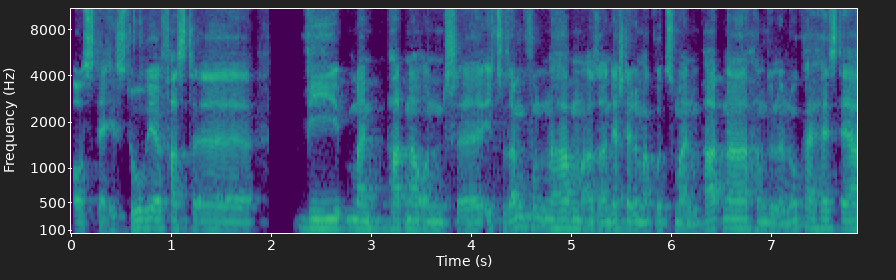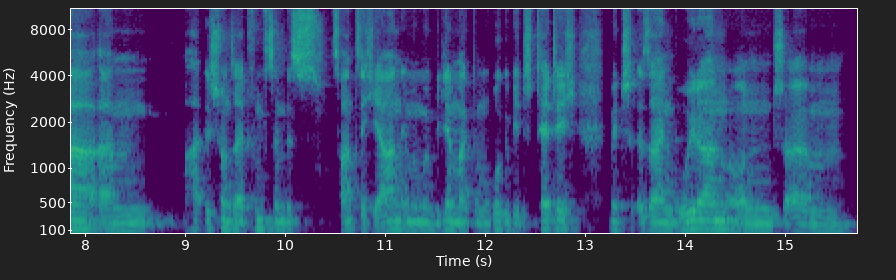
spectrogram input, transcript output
aus der Historie fast äh, wie mein Partner und äh, ich zusammengefunden haben. Also an der Stelle mal kurz zu meinem Partner. Hamdullah Nokai heißt er. Ähm, ist schon seit 15 bis 20 Jahren im Immobilienmarkt im Ruhrgebiet tätig mit seinen Brüdern und ähm,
